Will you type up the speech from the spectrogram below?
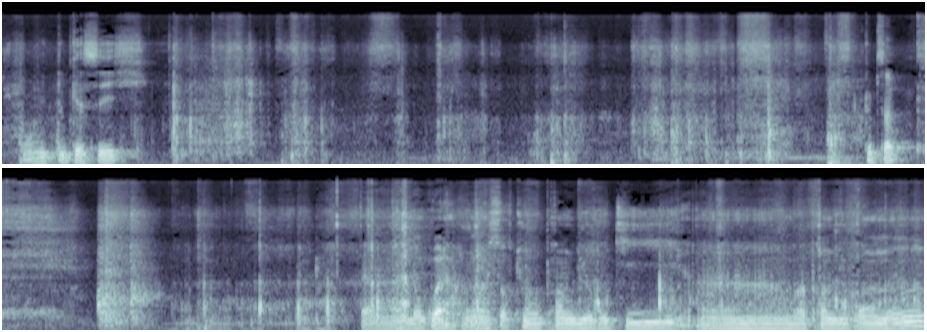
J'ai pas envie de tout casser. Comme ça. Euh, donc voilà, on va surtout prendre du rookie, on va prendre du grand nom.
